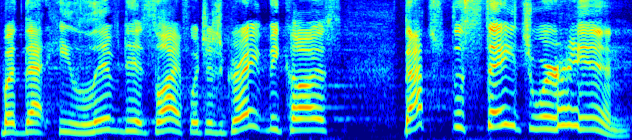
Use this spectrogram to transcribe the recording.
but that he lived his life, which is great because that's the stage we're in.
